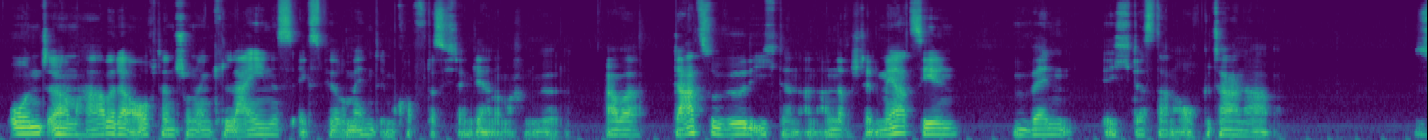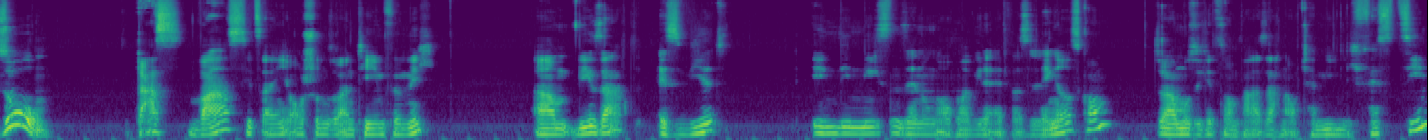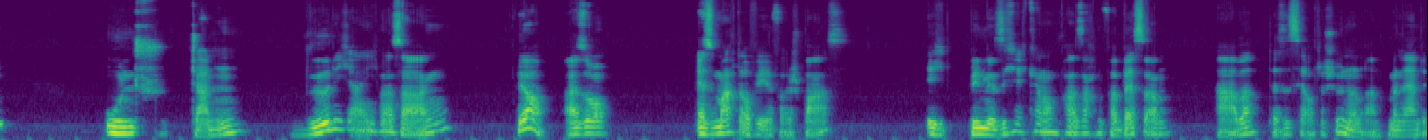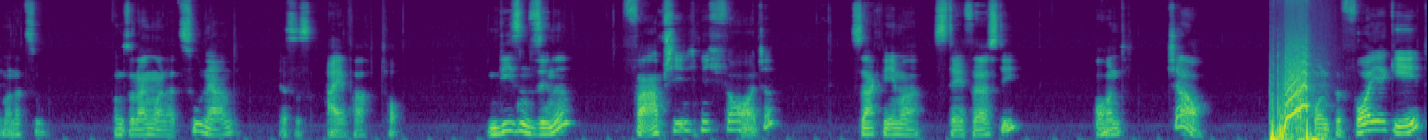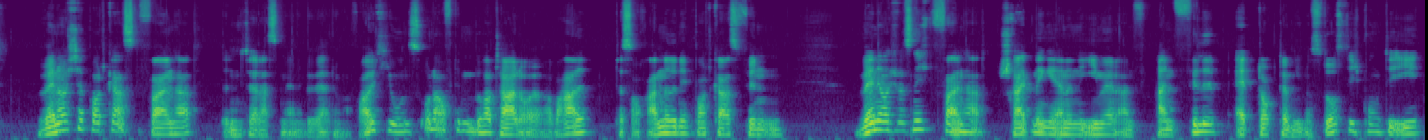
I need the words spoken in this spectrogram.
und ähm, habe da auch dann schon ein kleines Experiment im Kopf, das ich dann gerne machen würde. Aber dazu würde ich dann an anderer Stelle mehr erzählen, wenn ich das dann auch getan habe. So, das war's jetzt eigentlich auch schon so an Themen für mich. Ähm, wie gesagt, es wird in den nächsten Sendungen auch mal wieder etwas längeres kommen. Da muss ich jetzt noch ein paar Sachen auch terminlich festziehen. Und dann würde ich eigentlich mal sagen, ja, also es macht auf jeden Fall Spaß. Ich Bin mir sicher, ich kann auch ein paar Sachen verbessern. Aber das ist ja auch das Schöne daran. Man lernt immer dazu. Und solange man dazu lernt, ist es einfach top. In diesem Sinne verabschiede ich mich für heute. Sag wie immer, stay thirsty und ciao. Und bevor ihr geht, wenn euch der Podcast gefallen hat, dann hinterlasst mir eine Bewertung auf iTunes oder auf dem Portal eurer Wahl, dass auch andere den Podcast finden. Wenn euch was nicht gefallen hat, schreibt mir gerne eine E-Mail an, an philipp at dr-durstig.de.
